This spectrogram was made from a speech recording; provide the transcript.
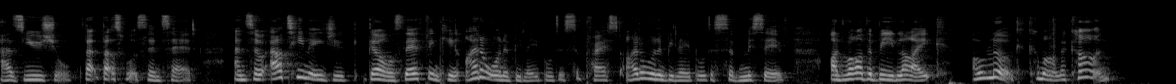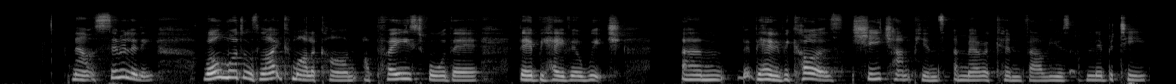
as usual. That that's what's then said. And so our teenager girls, they're thinking, I don't want to be labeled as suppressed. I don't want to be labeled as submissive. I'd rather be like, oh look, Kamala Khan. Now, similarly, role models like Kamala Khan are praised for their their behavior, which um, behavior because she champions American values of liberty,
